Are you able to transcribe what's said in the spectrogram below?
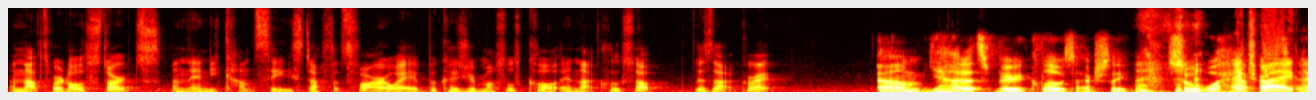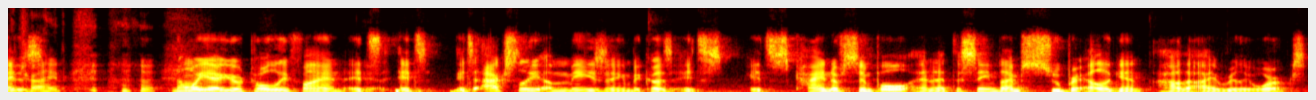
and that's where it all starts. And then you can't see stuff that's far away because your muscle's caught in that close up. Is that correct? Um, yeah, that's very close actually. So what happened? I tried. is I tried. no, yeah, you're totally fine. It's it's it's actually amazing because it's it's kind of simple and at the same time super elegant how the eye really works.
